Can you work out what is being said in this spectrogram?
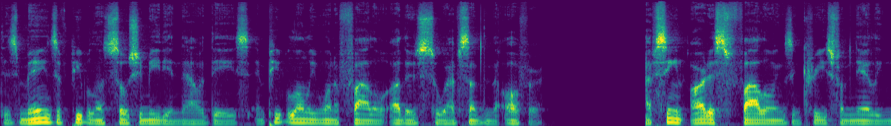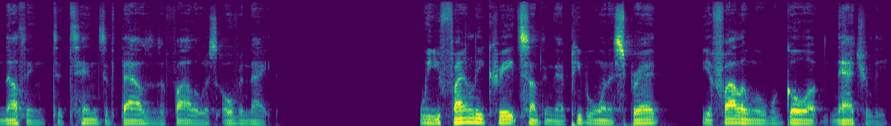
There's millions of people on social media nowadays, and people only want to follow others who have something to offer. I've seen artists' followings increase from nearly nothing to tens of thousands of followers overnight. When you finally create something that people want to spread, your following will go up naturally,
